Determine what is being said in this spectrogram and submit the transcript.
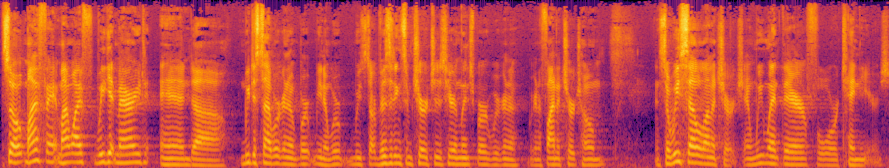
So my, fa- my wife, we get married, and uh, we decide we're going to, you know, we start visiting some churches here in Lynchburg. We're going we're gonna find a church home. And so we settled on a church, and we went there for 10 years.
